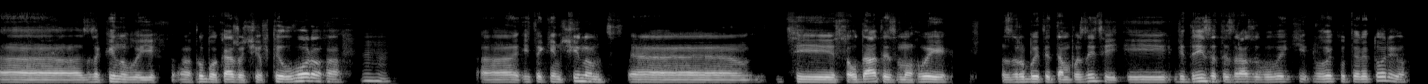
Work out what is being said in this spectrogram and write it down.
е, закинули їх, грубо кажучи, в тил ворога. Угу. Е, І таким чином е, ці солдати змогли зробити там позиції і відрізати зразу великі, велику територію.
